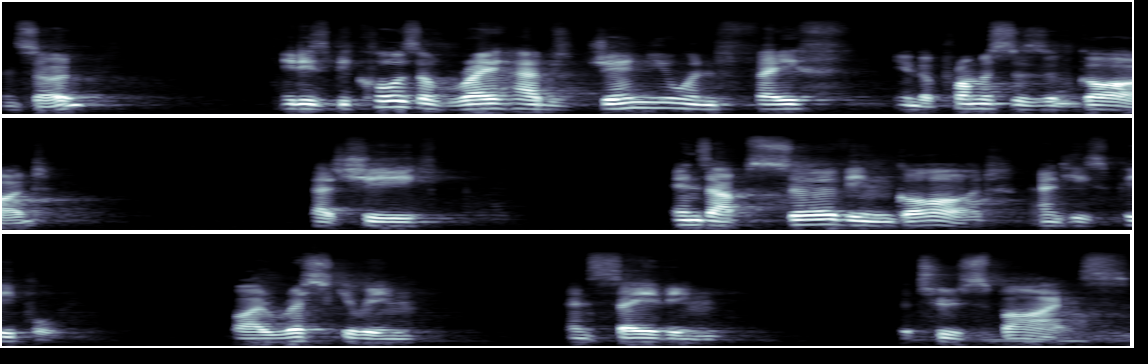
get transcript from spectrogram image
And so, it is because of Rahab's genuine faith in the promises of God that she ends up serving God and his people by rescuing and saving the two spies.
